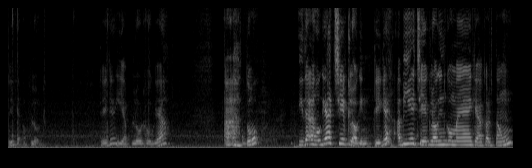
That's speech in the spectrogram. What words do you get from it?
ठीक है अपलोड ठीक है, ये अपलोड हो गया। तो इधर हो गया चेक लॉगिन ठीक है, अभी ये चेक लॉगिन को मैं क्या करता हूँ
